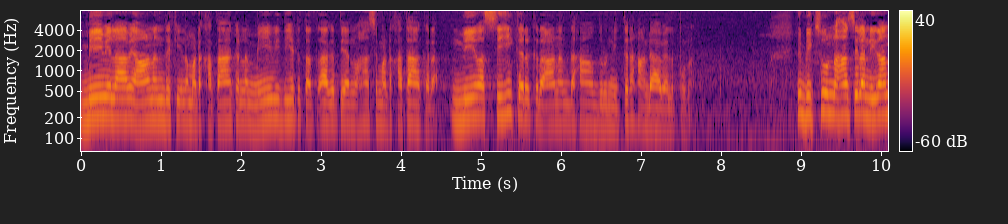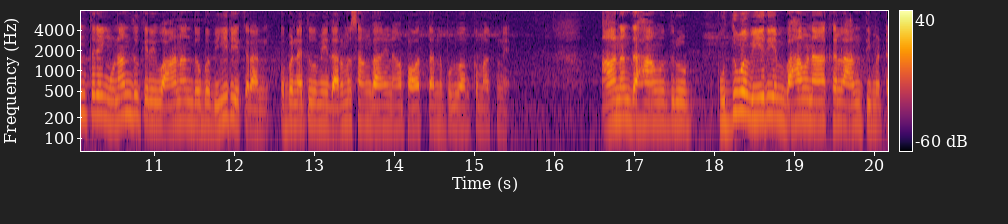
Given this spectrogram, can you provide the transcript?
මේ වෙලාවේ ආනන්ද කියලා මට කතා කරලා මේ විදිහට තථාගතයන් වහන්සේ මට කතා කරා. මේවා සිහි කර කර ආනන්ද හාමුදුරු නිතර හඬා වැළපුණා. ඉතින් භික්ෂුන් වහන්සේලා නිරන්තරයෙන් උනන්දු කෙරෙව්වා ආනන්ද ඔබ වීරිය කරන්න. ඔබ නැතුව මේ ධර්ම සංගායනාව පවත්වන්න පුළුවන් කමක් නැහැ. ආනන්ද හාමුදුරු පුදුම වීරියෙන් භාවනා කරලා අන්තිමට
